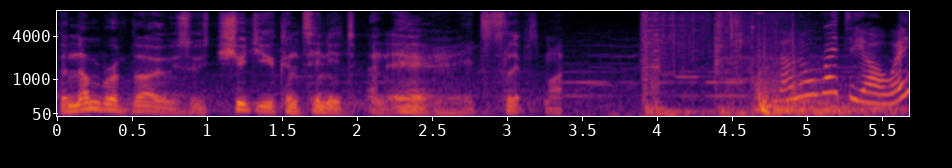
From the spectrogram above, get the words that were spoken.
The number of those who, should you continue to... And ere it slips my... Done already, are we?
